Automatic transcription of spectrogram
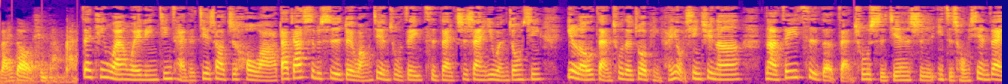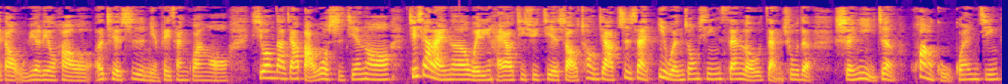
来到现场看。在听完维林精彩的介绍之后啊，大家是不是对王建筑这一次在至善艺文中心？一楼展出的作品很有兴趣呢。那这一次的展出时间是一直从现在到五月六号哦，而且是免费参观哦。希望大家把握时间哦。接下来呢，维林还要继续介绍创价至善艺文中心三楼展出的神以正画骨观今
